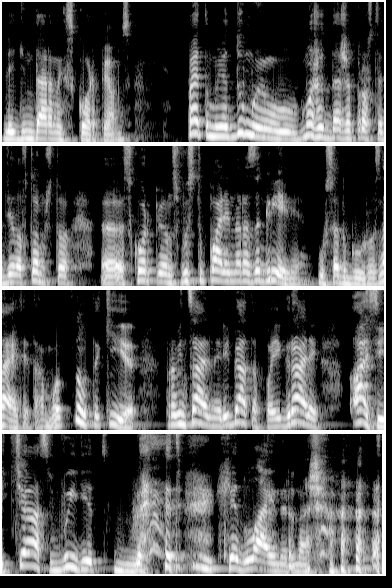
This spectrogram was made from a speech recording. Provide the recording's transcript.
легендарных Scorpions. Поэтому я думаю, может даже просто дело в том, что э, Scorpions выступали на разогреве у Садгуру. Знаете, там вот ну, такие провинциальные ребята поиграли, а сейчас выйдет хедлайнер нашего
